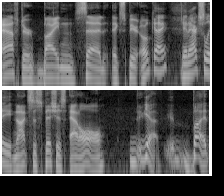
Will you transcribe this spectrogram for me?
after Biden said, exper- okay, And actually, not suspicious at all. yeah, but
